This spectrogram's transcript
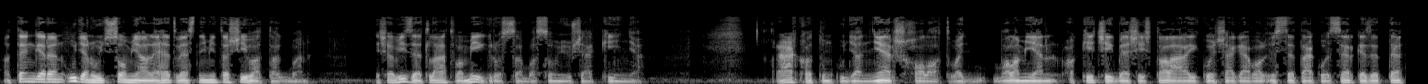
A tengeren ugyanúgy szomjan lehet veszni, mint a sivatagban, és a vizet látva még rosszabb a szomjúság kínja. Rághatunk ugyan nyers halat, vagy valamilyen a kétségbeesés találékonyságával összetákolt szerkezettel,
